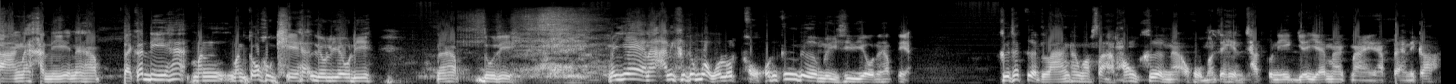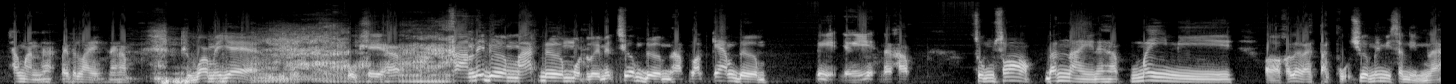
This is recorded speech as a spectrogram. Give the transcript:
ล้างนะคันนี้นะครับ แต่ก็ดีฮะ มันมันก็โอเคฮะเรียวๆดีนะครับ ดูดิ ไม่แย่นะ อันนี้คือต้องบอกว่ารถเขาค่อนข้างเดิมเลยทีเดียวนะครับ เนี่ย คือถ้าเกิดล้างทำความสะอาดห้องเครื่องนะโอ้โหมันจะเห็นชัดกว่านี้อีกเยอะแยะมากมายนะครับ แต่นนี้ก็ช่างมันนะไม่เป็นไรนะครับ ถือว่าไม่แย่โอเคครับ คานได้เดิมมาร์กเดิมหมดเลยเม็ดเชื่อมเดิมนะครับน็อตแก้มเดิมนี่อย่างนี้นะครับซุ้มซอกด้านในนะครับ ไม่มีเออเขาเรียกอะไรตัดผุเชื่อมไม่มีสนิมและ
